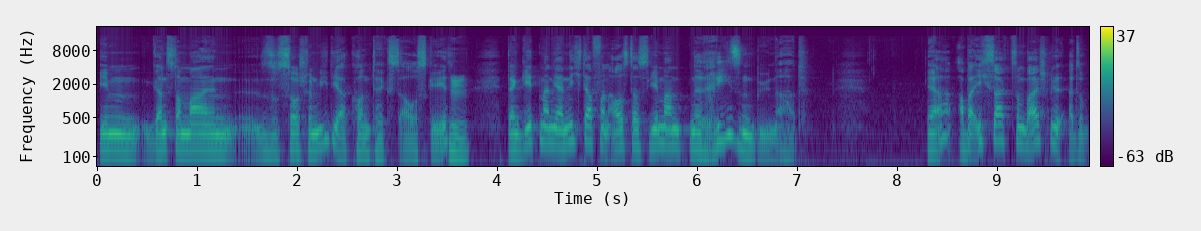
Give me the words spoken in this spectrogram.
im ganz normalen äh, Social Media Kontext ausgeht, hm. dann geht man ja nicht davon aus, dass jemand eine Riesenbühne hat. Ja, aber ich sage zum Beispiel, also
